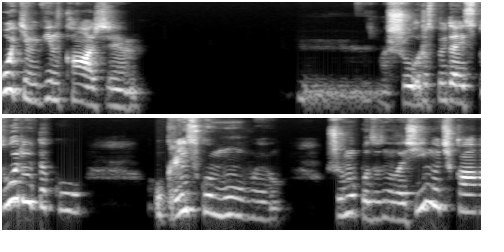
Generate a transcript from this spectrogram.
Потім він каже, що розповідає історію таку українською мовою, що йому подзвонила жіночка,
